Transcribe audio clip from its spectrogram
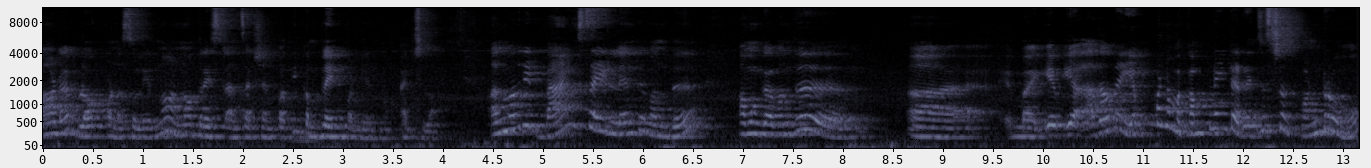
கார்டை பிளாக் பண்ண சொல்லிடணும். அன்ஆத்தரைஸ் டிரான்சாக்ஷன் பற்றி கம்ப்ளைண்ட் பண்ணிடணும் ஆக்சுவலாக அது மாதிரி பேங்க் சைட்லேருந்து வந்து அவங்க வந்து அதாவது எப்போ நம்ம கம்ப்ளைண்ட்டை ரெஜிஸ்டர் பண்ணுறோமோ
